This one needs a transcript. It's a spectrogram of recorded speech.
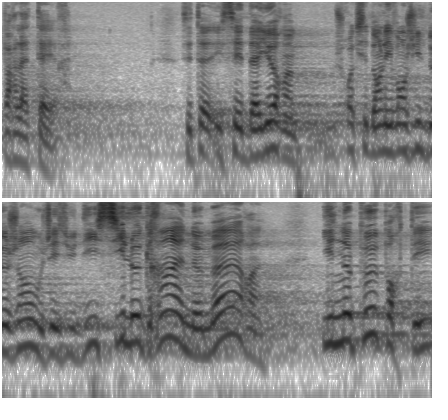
par la terre. C'est d'ailleurs, je crois que c'est dans l'évangile de Jean où Jésus dit, si le grain ne meurt, il ne peut porter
